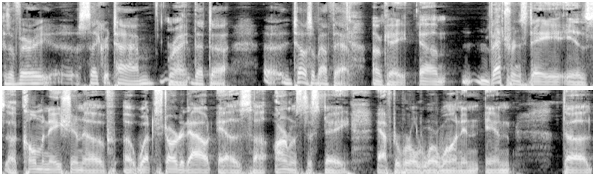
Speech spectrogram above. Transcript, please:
is a very uh, sacred time. Right. That uh, uh, tell us about that. Okay. Um, Veterans Day is a culmination of uh, what started out as uh, Armistice Day after World War One, and and the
